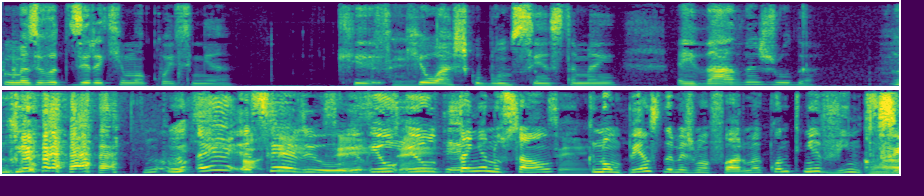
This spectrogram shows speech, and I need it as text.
mas eu vou dizer aqui uma coisinha que, Sim. que eu acho que o bom senso também, a idade ajuda. Não, não- é, é Ah, sério. sim, sim, eu sim. eu tenho a noção Sim. que não penso da mesma forma quando tinha 20. Claro. Sim,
